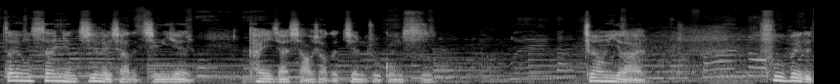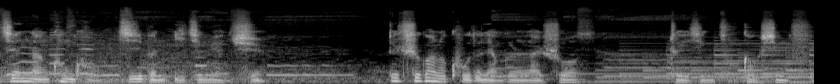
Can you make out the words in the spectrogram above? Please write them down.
再用三年积累下的经验开一家小小的建筑公司。这样一来，父辈的艰难困苦基本已经远去。对吃惯了苦的两个人来说，这已经足够幸福。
